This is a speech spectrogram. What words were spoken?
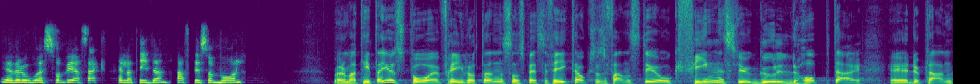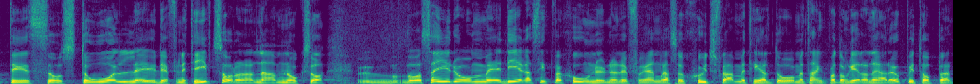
över OS som vi har sagt hela tiden. Haft det som mål. Men om man tittar just på eh, friidrotten som specifikt också så fanns det ju och finns ju guldhopp där. Eh, Duplantis och Ståhl är ju definitivt sådana namn också. Vad säger du om eh, deras situation nu när det förändras och skjuts fram ett helt år med tanke på att de redan är där uppe i toppen?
